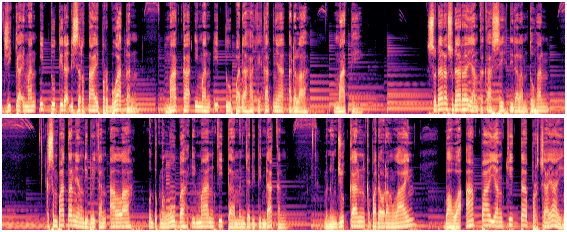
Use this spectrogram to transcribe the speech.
Jika iman itu tidak disertai perbuatan, maka iman itu pada hakikatnya adalah mati. Saudara-saudara yang kekasih di dalam Tuhan, kesempatan yang diberikan Allah untuk mengubah iman kita menjadi tindakan menunjukkan kepada orang lain bahwa apa yang kita percayai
